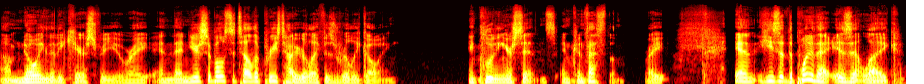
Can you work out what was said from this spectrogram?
um, knowing that he cares for you, right? And then you're supposed to tell the priest how your life is really going, including your sins, and confess them, right? And he said the point of that isn't like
